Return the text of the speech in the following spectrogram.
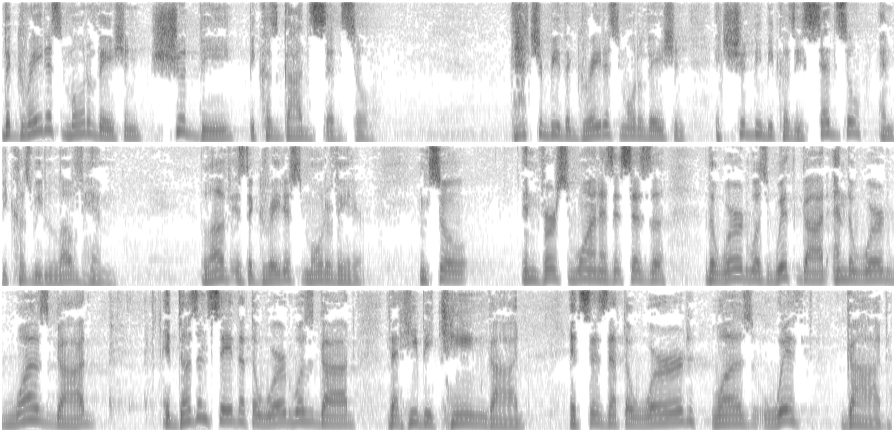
the greatest motivation should be because God said so. That should be the greatest motivation. It should be because He said so and because we love Him. Love is the greatest motivator. And so in verse 1, as it says, the, the Word was with God and the Word was God, it doesn't say that the Word was God, that He became God. It says that the Word was with God.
